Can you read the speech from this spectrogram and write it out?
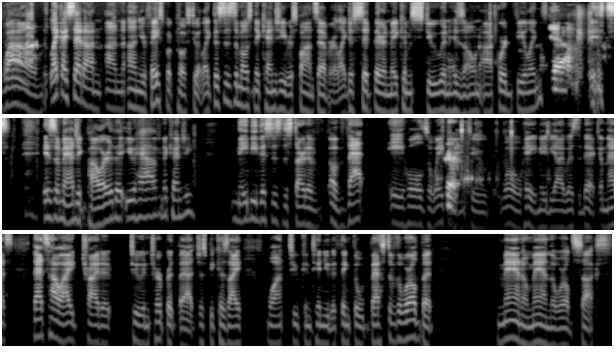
Wow. Like I said on on on your Facebook post to it, like this is the most Nikenji response ever. Like just sit there and make him stew in his own awkward feelings Yeah. is is a magic power that you have, Nikenji. Maybe this is the start of of that a hole's awakening to whoa, hey, maybe I was the dick. And that's that's how I try to to interpret that just because I want to continue to think the best of the world, but man, oh man, the world sucks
